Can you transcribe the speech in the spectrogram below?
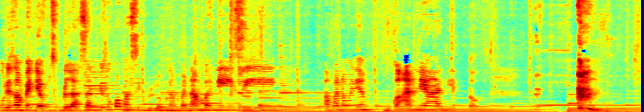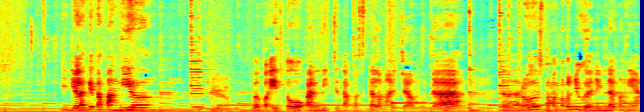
Udah sampai jam sebelasan gitu kok masih belum nambah-nambah nih si apa namanya bukaannya gitu. Jadilah kita panggil. Ya bapak itu kan mijit apa segala macam udah. Terus teman-teman juga ada yang datang ya.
